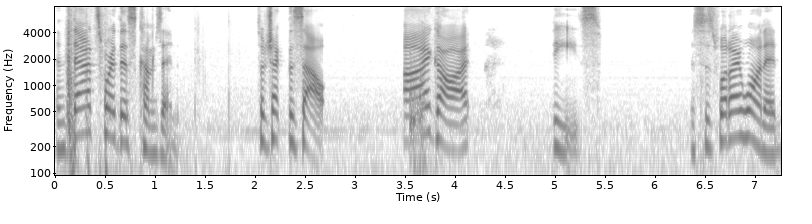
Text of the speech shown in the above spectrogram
And that's where this comes in. So check this out. I got these. This is what I wanted.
